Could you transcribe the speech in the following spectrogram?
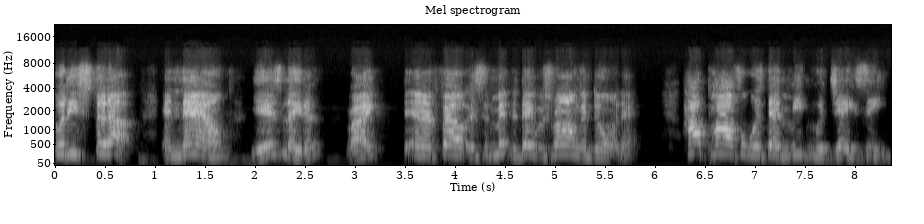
But he stood up. And now, years later, right, the NFL is admitting that they was wrong in doing that. How powerful was that meeting with Jay-Z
